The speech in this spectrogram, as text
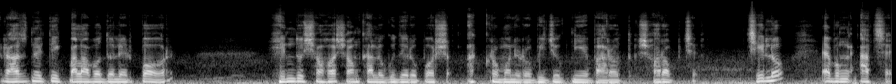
রাজনৈতিক পালাবদলের পর হিন্দু সহ সংখ্যালঘুদের উপর আক্রমণের অভিযোগ নিয়ে ভারত সরব ছিল এবং আছে।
